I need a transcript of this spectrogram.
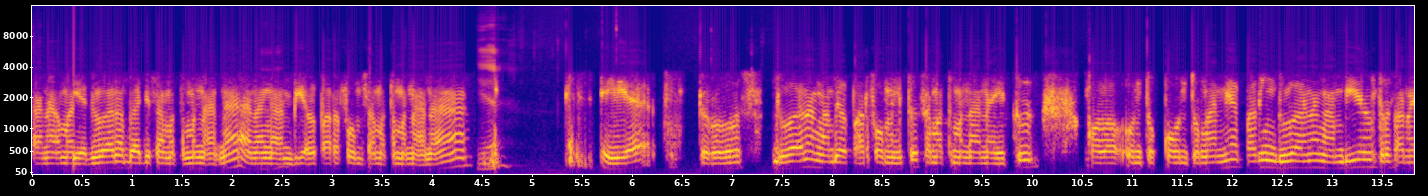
Ana sama dia dulu Ana belajar sama teman Ana, Ana ngambil parfum sama teman Ana. Ya. Iya, terus dulu Ana ngambil parfum itu sama temen Ana itu kalau untuk keuntungannya paling dulu Ana ngambil terus Ana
